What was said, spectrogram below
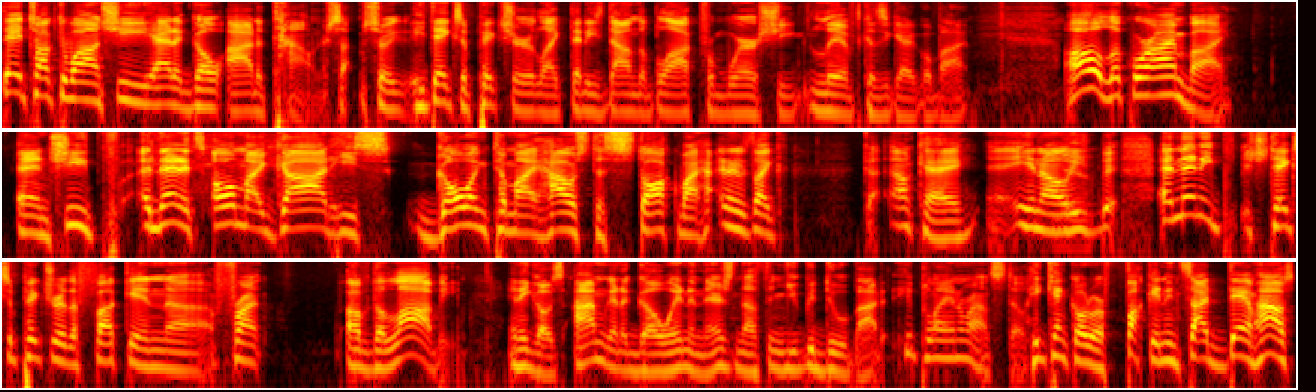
they had talked a while, and she had to go out of town or something. So he, he takes a picture like that he's down the block from where she lived because he got to go by. Oh, look where I'm by. And she, and then it's, oh my God, he's going to my house to stalk my house. And it was like, okay, you know, he's, and then he she takes a picture of the fucking uh, front of the lobby. And he goes, I'm going to go in and there's nothing you could do about it. He playing around still. He can't go to her fucking inside the damn house.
